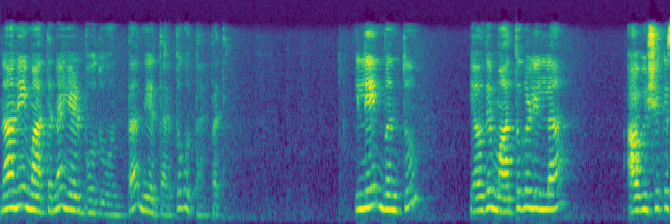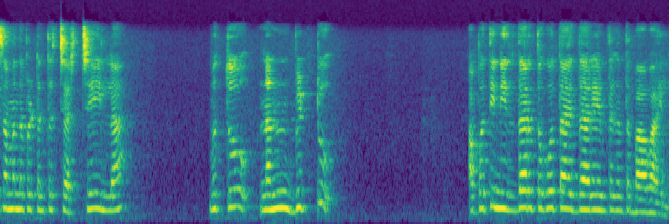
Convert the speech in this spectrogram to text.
ನಾನು ಮಾತನ್ನ ಹೇಳ್ಬೋದು ಅಂತ ನಿರ್ಧಾರ ತಗೋತಾನೆ ಪತಿ. ಇಲ್ಲೇನ್ ಬಂತು? ಯಾವುದೇ ಮಾತುಗಳಿಲ್ಲ, ಆ ವಿಷಯಕ್ಕೆ ಸಂಬಂಧಪಟ್ಟಂತ ಚರ್ಚೆ ಇಲ್ಲ, ಮತ್ತು ನನ್ನ ಬಿಟ್ಟು ಅಪತಿ ಪತಿ ನಿರ್ಧಾರ ತಗೋತಾ ಇದ್ದಾರೆ ಅಂತಕ್ಕಂಥ ಭಾವ ಇಲ್ಲ.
